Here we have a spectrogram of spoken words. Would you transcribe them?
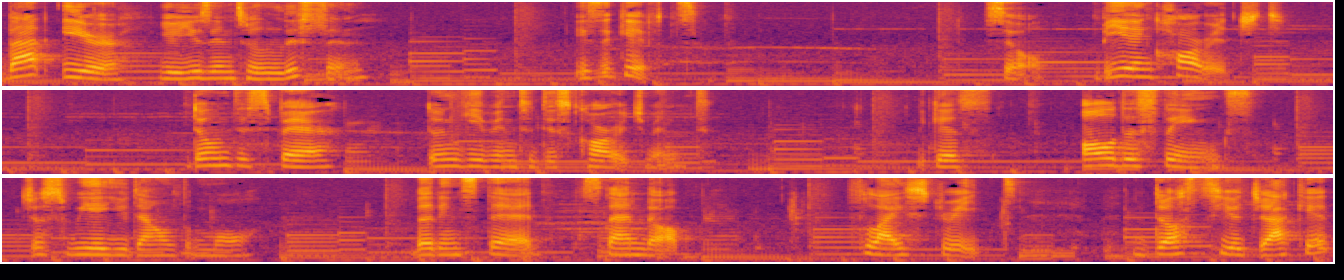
that ear you're using to listen is a gift. So be encouraged. Don't despair. Don't give in to discouragement. Because all these things just wear you down the more. But instead, stand up, fly straight, dust your jacket,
